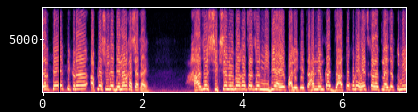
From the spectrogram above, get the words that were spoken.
तर ते तिकडं आपल्या सुविधा देणार कशा काय? हा जो शिक्षण विभागाचा जो निधी आहे पालिकेचा हा नेमका जातो कुठे हेच कळत नाही. जर तुम्ही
